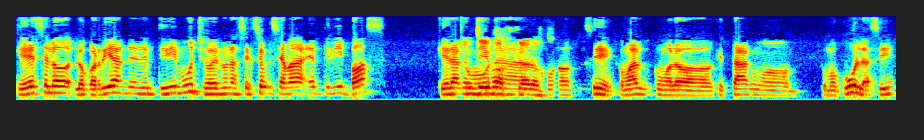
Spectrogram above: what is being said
que ese lo, lo corrían en MTV mucho, en una sección que se llama MTV Buzz, que era como, claro. sí, como algo como lo que estaba como, como cool así.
